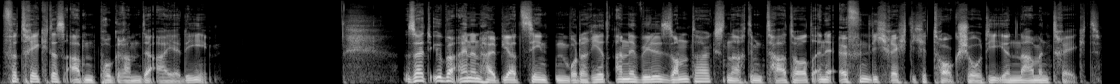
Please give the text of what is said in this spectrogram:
verträgt das Abendprogramm der ARD? Seit über eineinhalb Jahrzehnten moderiert Anne Will sonntags nach dem Tatort eine öffentlich-rechtliche Talkshow, die ihren Namen trägt.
